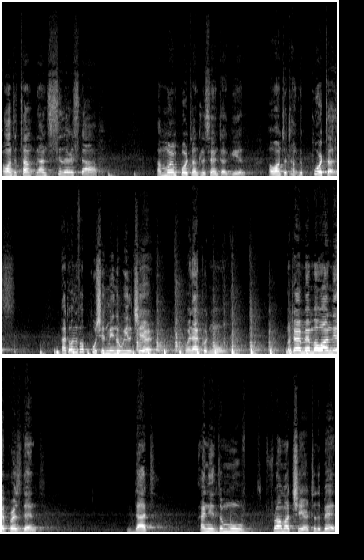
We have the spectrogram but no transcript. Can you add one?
I want to thank the ancillary staff. And more importantly, Senator Gayle, I want to thank the porters, not only for pushing me in the wheelchair when I couldn't move, but I remember one day, President, that I needed to move from a chair to the bed,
